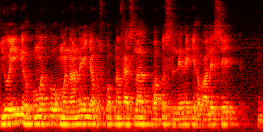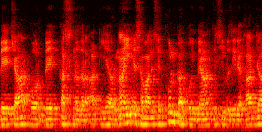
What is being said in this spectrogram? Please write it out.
यूएई की हुकूमत को मनाने या उसको अपना फ़ैसला वापस लेने के हवाले से बेचार और बेकस नज़र आती है और ना ही इस हवाले से खुलकर कोई बयान किसी वज़ीर खारजा,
